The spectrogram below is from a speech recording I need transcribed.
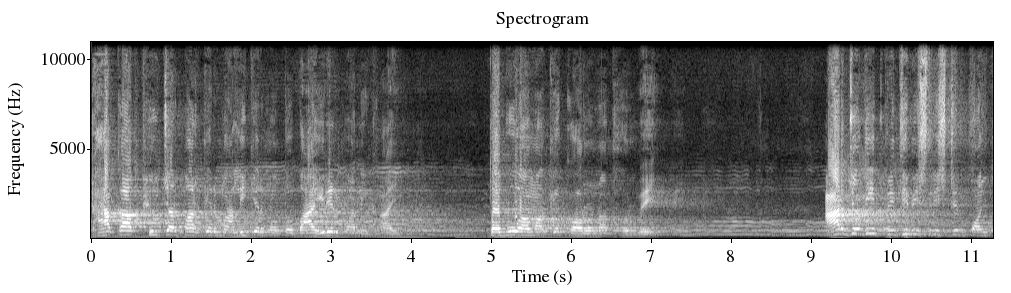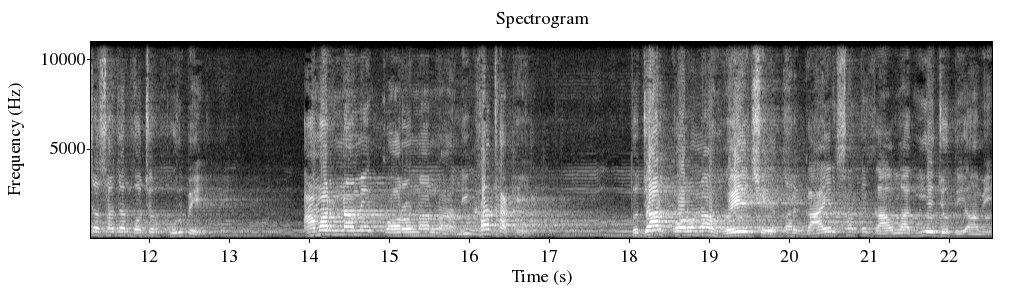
ঢাকা ফিউচার পার্কের মালিকের মতো বাহিরের পানি খাই তবু আমাকে করোনা ধরবেই। আর যদি পৃথিবী সৃষ্টির পঞ্চাশ হাজার বছর পূর্বে আমার নামে করোনা না লিখা থাকে, তো যার করোনা হয়েছে তার গায়ের সাথে গাও লাগিয়ে যদি আমি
